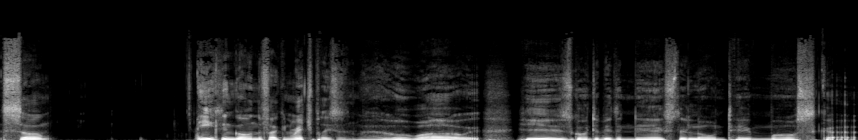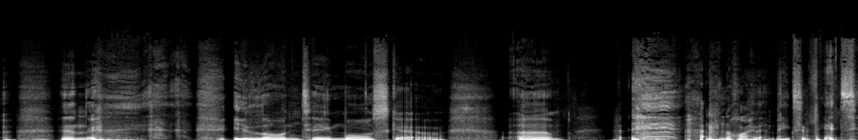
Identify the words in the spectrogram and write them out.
So, he can go in the fucking rich places. Oh wow, he is going to be the next Elonte Mosca, and Elonte Moscow. Um, I don't know why that makes it fancy.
